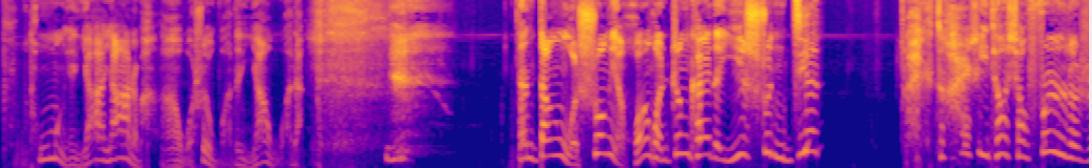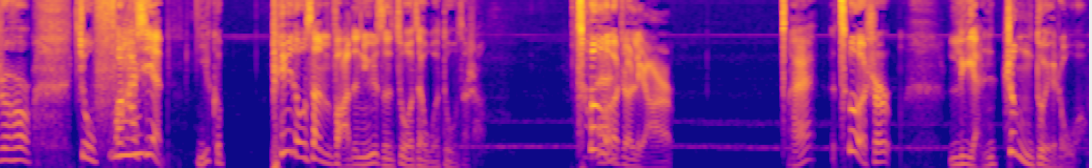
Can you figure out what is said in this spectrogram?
普通梦魇，你压压着吧啊！我睡我的，你压我的。但当我双眼缓缓睁开的一瞬间，哎，这还是一条小缝的时候，就发现一个披头散发的女子坐在我肚子上，侧着脸儿。哎，侧身脸正对着我，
